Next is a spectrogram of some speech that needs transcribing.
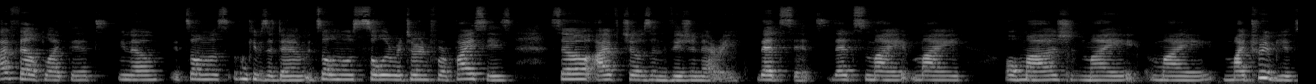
I felt like it, you know, it's almost, who gives a damn? It's almost solar return for Pisces. So I've chosen visionary. That's it. That's my, my homage, my, my, my tribute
